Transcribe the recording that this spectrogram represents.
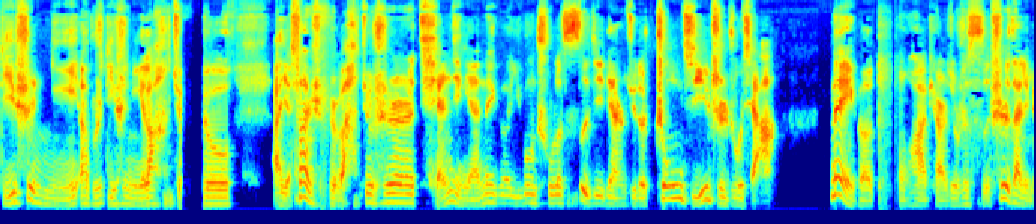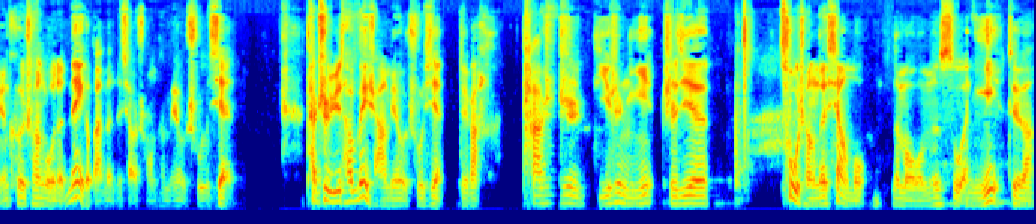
迪士尼啊，不是迪士尼啦，就就啊也算是吧，就是前几年那个一共出了四季电视剧的《终极蜘蛛侠》。那个动画片就是死侍在里面客串过的那个版本的小虫，它没有出现。它至于它为啥没有出现，对吧？它是迪士尼直接促成的项目，那么我们索尼，对吧？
